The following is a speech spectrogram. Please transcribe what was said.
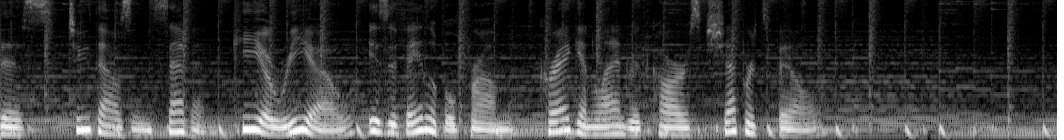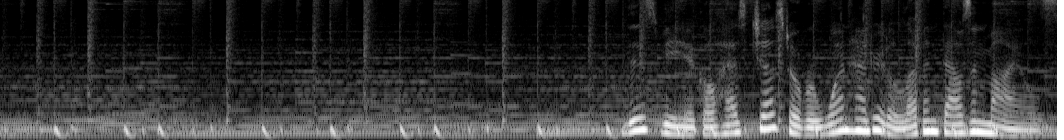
This 2007 Kia Rio is available from Craig and Landreth Cars Shepherdsville. This vehicle has just over 111,000 miles.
